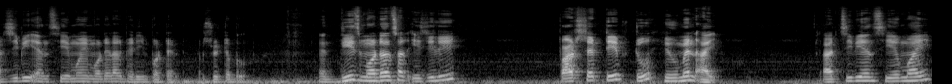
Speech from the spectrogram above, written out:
RGB and CMY model are very important, suitable. And these models are easily perceptive to human eye. RGB and CMY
